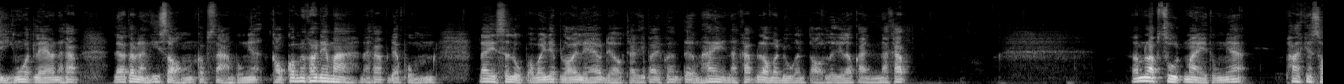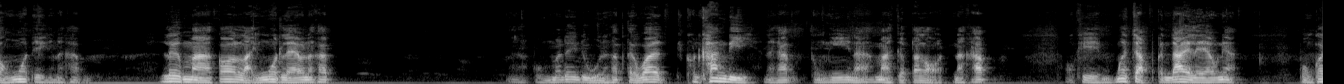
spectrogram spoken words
สี่งวดแล้วนะครับแล้วตำแหน่งที่สองกับสามตรงเนี้ยเขาก็ไม่ค่อยได้มานะครับเดี๋ยวผมได้สรุปเอาไว้เรียบร้อยแล้วเดี๋ยวจะอธิบายเพิ่มเติมให้นะครับเรามาดูกันต่อเลยแล้วกันนะครับสำหรับสูตรใหม่ตรงเนี้ยพลาดแค่สองงวดเองนะครับ เริ่มมาก็หลายงวดแล้วนะครับ ผมไม่ได้ดูนะครับ แต่ว่าค่อนข้างดีนะครับ ตรงนี้นะมาเกือบตลอดนะครับ โอเค เมื่อจับกันได้แล้วเนี่ย ผมก็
